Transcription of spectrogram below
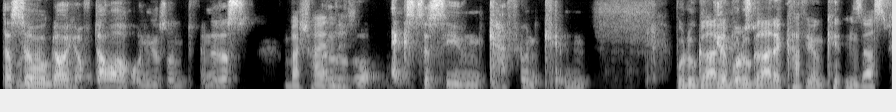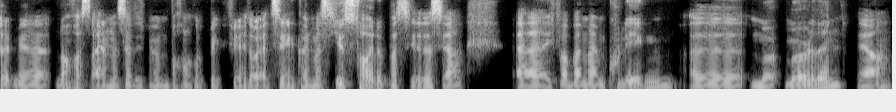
das ist, Oder- glaube ich, auf Dauer auch ungesund, wenn du das Wahrscheinlich. also so exzessiven Kaffee und Kippen. Wo du gerade, wo du gerade Kaffee und Kippen sagst, fällt mir noch was ein. Das hätte ich beim Wochenrückblick vielleicht auch erzählen können, was just heute passiert ist, ja. Äh, ich war bei meinem Kollegen äh, Mer Merlin, ja.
